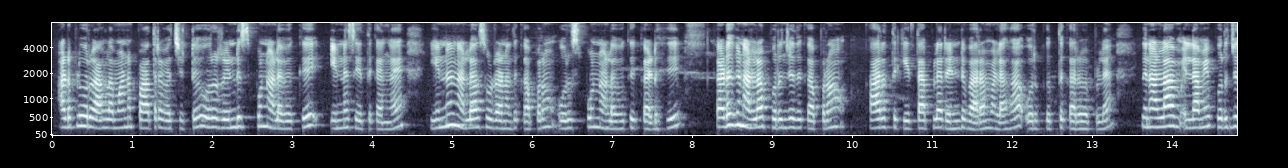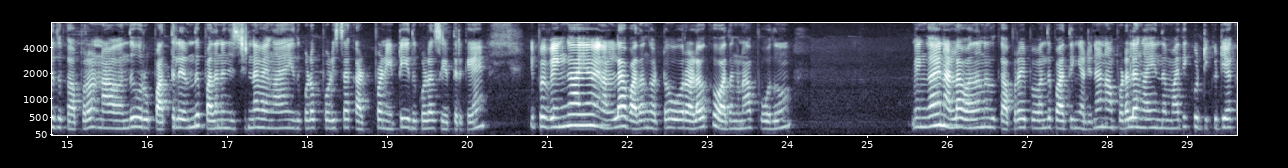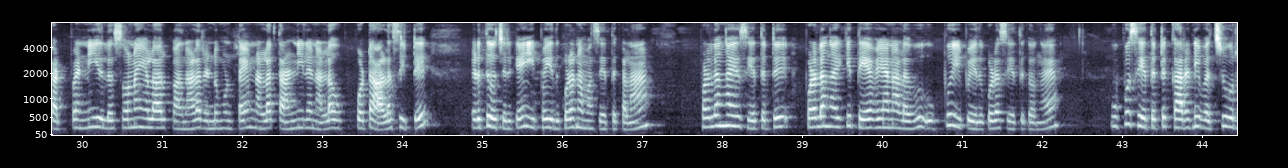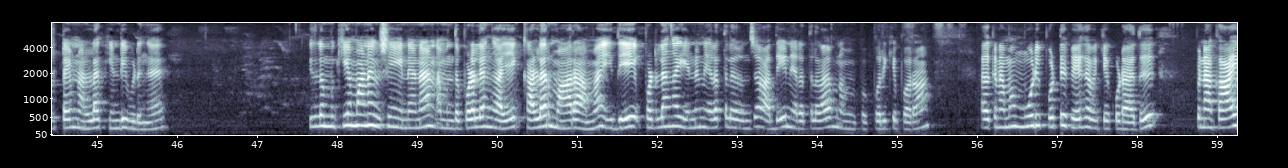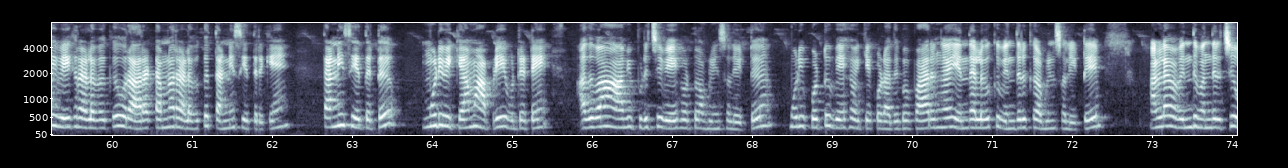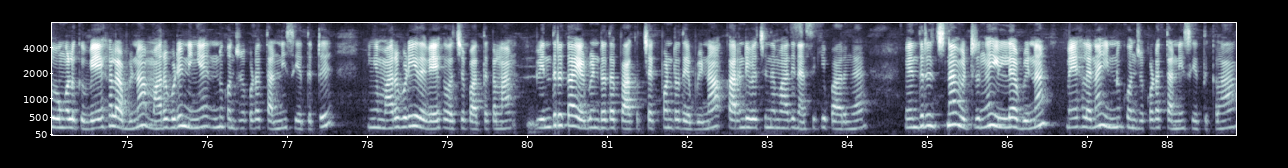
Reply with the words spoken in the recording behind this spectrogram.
அடுப்பில் ஒரு அகலமான பாத்திரம் வச்சுட்டு ஒரு ரெண்டு ஸ்பூன் அளவுக்கு எண்ணெய் சேர்த்துக்கங்க. எண்ணெய் நல்லா சூடானதுக்கப்புறம் ஒரு ஸ்பூன் அளவுக்கு கடுகு. கடுகு நல்லா புரிஞ்சதுக்கப்புறம் காரத்துக்கு ஏற்றாப்புல ரெண்டு வரமிளகா ஒரு கொத்து கருவேப்பிலை. இது நல்லா எல்லாமே புரிஞ்சதுக்கப்புறம் நான் வந்து ஒரு பத்துலேருந்து பதினஞ்சு சின்ன வெங்காயம் இது கூட பொடிசாக கட் பண்ணிவிட்டு இது கூட சேர்த்துருக்கேன். இப்போ வெங்காயம் நல்லா வதங்கட்டும். ஓரளவுக்கு வதங்கினா போதும். வெங்காயம் நல்லா வதங்கினதுக்கப்புறம் இப்போ வந்து பார்த்திங்க அப்படின்னா நான் புடலங்காயம் இந்த மாதிரி குட்டி குட்டியாக கட் பண்ணி இதில் சுனையெல்லாம் இருக்கும். அதனால் ரெண்டு மூணு டைம் நல்லா தண்ணியில் நல்லா உப்பு போட்டு அலசிட்டு எடுத்து வச்சுருக்கேன். இப்போ இது கூட நம்ம சேர்த்துக்கலாம். புடலங்காயை சேர்த்துட்டு புடலங்காய்க்கு தேவையான அளவு உப்பு இப்போ இது கூட சேர்த்துக்கோங்க. உப்பு சேர்த்துட்டு கரண்டி வச்சு ஒரு டைம் நல்லா கிண்டி விடுங்க. இதில் முக்கியமான விஷயம் என்னென்னா நம்ம இந்த புடலங்காயை கலர் மாறாமல் இதே புடலங்காய் என்ன நிறத்தில் இருந்துச்சோ அதே நிறத்தில் தான் நம்ம இப்போ பொறிக்க போகிறோம் அதுக்கு நம்ம மூடி போட்டு வேக வைக்கக்கூடாது. இப்போ நான் காய் வேகிற அளவுக்கு ஒரு அரை டம்ளர் அளவுக்கு தண்ணி சேர்த்துருக்கேன். தண்ணி சேர்த்துட்டு மூடி வைக்காமல் அப்படியே விட்டுட்டேன். அதுவாக ஆவி பிடிச்சி வேகட்டும் அப்படின்னு சொல்லிட்டு மூடி போட்டு வேக வைக்கக்கூடாது. இப்போ பாருங்கள் எந்த அளவுக்கு வெந்திருக்கு அப்படின்னு சொல்லிட்டு நல்லா வெந்து வந்துருச்சு. உங்களுக்கு வேகலை அப்படின்னா மறுபடியும் நீங்கள் இன்னும் கொஞ்சம் கூட தண்ணி சேர்த்துட்டு நீங்கள் மறுபடியும் இதை வேக வச்சு பார்த்துக்கலாம். வெந்திருக்கா எப்படின்றத பார்க்க செக் பண்ணுறது எப்படின்னா கரண்டி வச்சு இந்த மாதிரி நசுக்கி பாருங்கள் வெந்துருச்சுன்னா விட்டுருங்க. இல்லை அப்படின்னா வேகலைன்னா இன்னும் கொஞ்சம் கூட தண்ணி சேர்த்துக்கலாம்.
